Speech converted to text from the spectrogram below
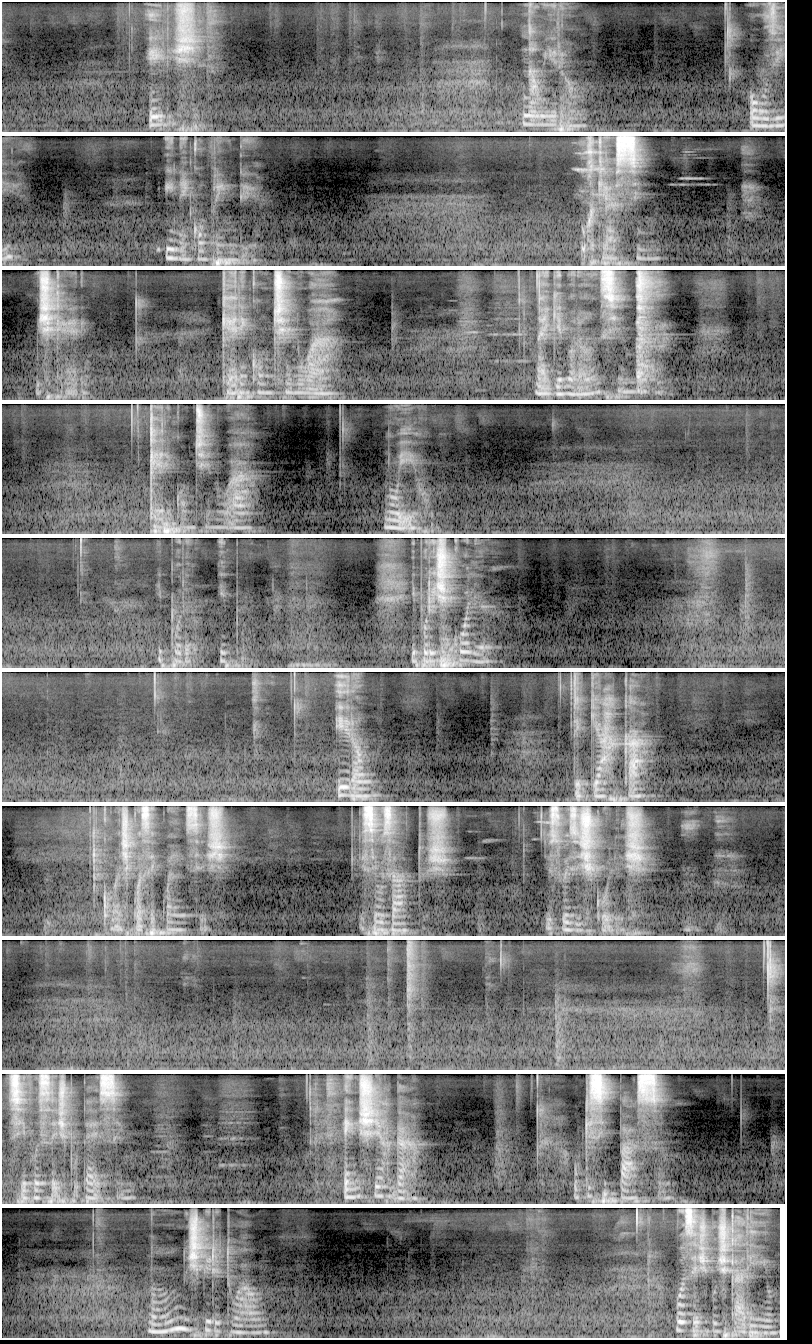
eles não irão ouvir e nem compreender. Porque assim eles querem. Querem continuar na ignorância continuar no erro. E por, e por, e por escolha, irão ter que arcar com as consequências de seus atos, de suas escolhas. Se vocês pudessem enxergar o que se passa no mundo espiritual vocês buscariam?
